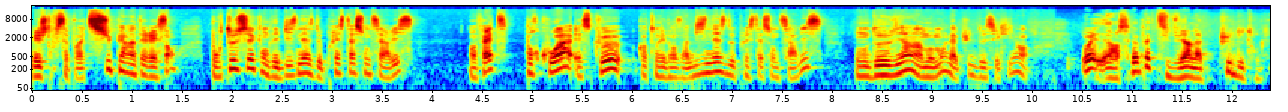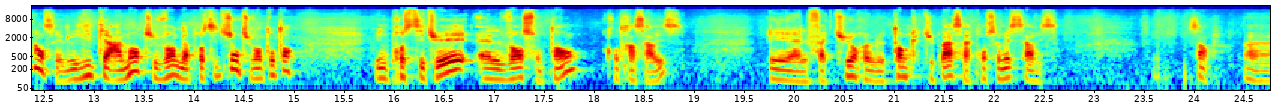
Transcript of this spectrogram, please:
Mais je trouve que ça pourrait être super intéressant pour tous ceux qui ont des business de prestation de services. En fait, pourquoi est-ce que quand on est dans un business de prestation de services, on devient à un moment la pute de ses clients? Oui, alors c'est pas que tu deviens la pute de ton client, c'est littéralement tu vends de la prostitution, tu vends ton temps. Une prostituée, elle vend son temps contre un service et elle facture le temps que tu passes à consommer ce service. Simple. Euh,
